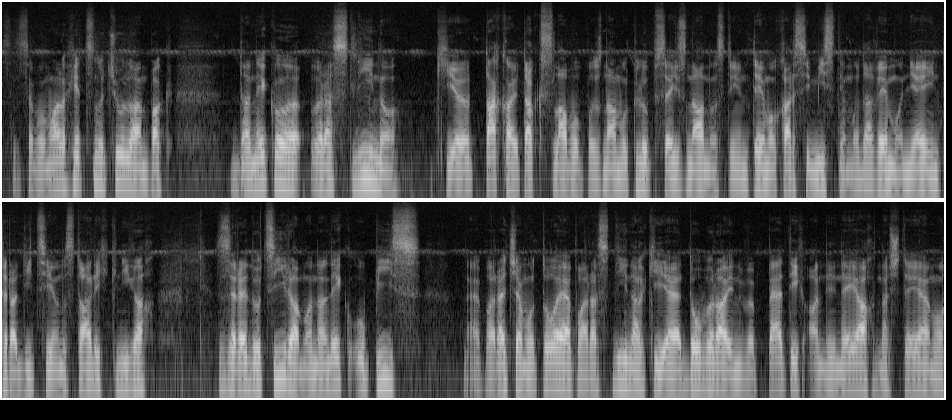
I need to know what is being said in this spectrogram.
se, se bo malo hecno čulo, ampak da neko rastlino, ki jo tako ali tako slabo poznamo, kljub vsej znanosti in temu, kar si mislimo, da vemo o njej in tradiciji v starih knjigah, zreduciramo na nek opis. Ne, pa rečemo, to je pa rastlina, ki je dobra, in v petih alinejah naštejemo,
